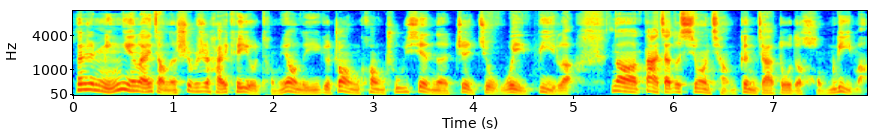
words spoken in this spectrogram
但是明年来讲呢，是不是还可以有同样的一个状况出现呢？这就未必了。那大家都希望抢更加多的红利嘛。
